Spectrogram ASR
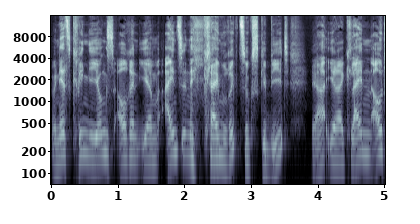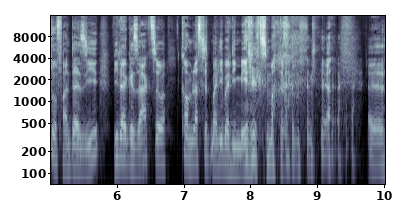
Und jetzt kriegen die Jungs auch in ihrem einzelnen kleinen Rückzugsgebiet, ja, ihrer kleinen Autofantasie wieder gesagt so, komm, lasst mal lieber die Mädels machen. ja. Äh,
